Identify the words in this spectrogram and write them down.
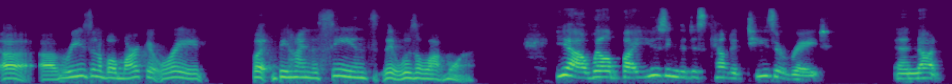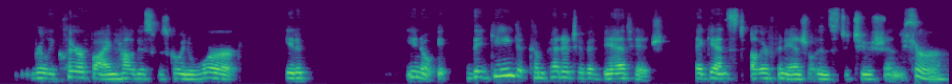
a reasonable market rate, but behind the scenes, it was a lot more. Yeah, well, by using the discounted teaser rate and not really clarifying how this was going to work, it, you know, it, they gained a competitive advantage against other financial institutions Sure,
